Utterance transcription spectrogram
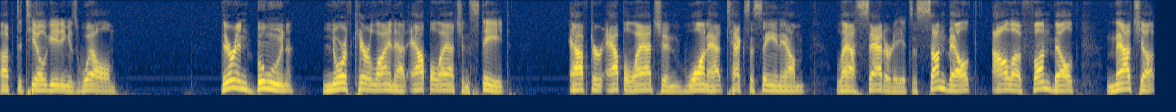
up to tailgating as well. They're in Boone, North Carolina at Appalachian State after Appalachian won at Texas A&M last Saturday. It's a Sun Belt a la Fun Belt matchup.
